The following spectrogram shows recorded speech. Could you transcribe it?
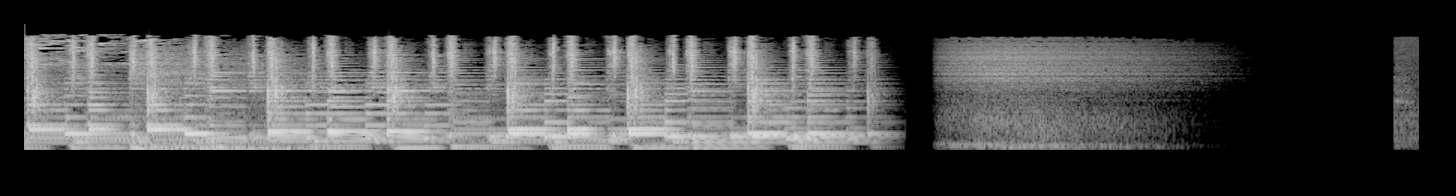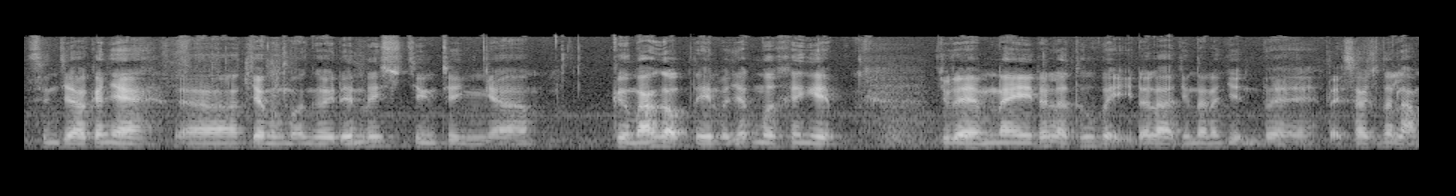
Xin chào cả nhà, à, chào mừng mọi người đến với chương trình à, Cơm áo gạo tiền và giấc mơ khởi nghiệp. Chủ đề hôm nay rất là thú vị, đó là chúng ta nói chuyện về tại sao chúng ta làm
